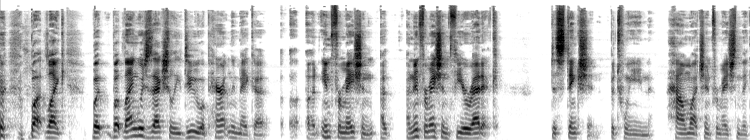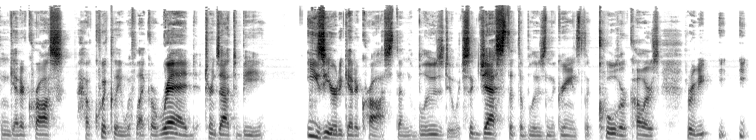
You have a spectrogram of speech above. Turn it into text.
but like, but but languages actually do apparently make a, a an information a, an information theoretic distinction between how much information they can get across how quickly with like a red turns out to be easier to get across than the blues do, which suggests that the blues and the greens, the cooler colors, sort of e-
